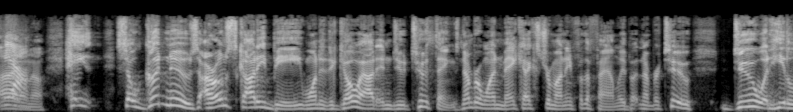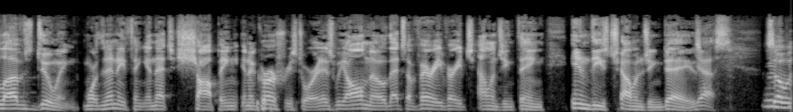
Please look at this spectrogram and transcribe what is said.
I Yeah. don't know. Hey, so good news. Our own Scotty B wanted to go out and do two things. Number one, make extra money for the family. But number two, do what he loves doing more than anything, and that's shopping in a grocery store. And as we all know, that's a very, very challenging thing in these challenging days. Yes. So,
